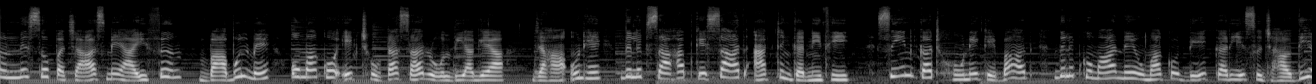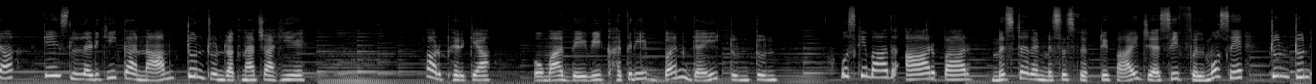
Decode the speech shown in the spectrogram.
1950 में आई फ़िल्म बाबुल में उमा को एक छोटा सा रोल दिया गया, जहाँ उन्हें दिलीप साहब के साथ एक्टिंग करनी थी। सीन कट होने के बाद दिलीप कुमार ने उमा को देख कर ये सुझाव दिया कि इस लड़की का नाम टुन टुन रखना चाहिए। और फिर क्या? उमा देवी खतरी बन गई टुन टुन उसके बाद Aar Paar mister and missus 55 जैसी फ़िल्मों से टुन टुन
